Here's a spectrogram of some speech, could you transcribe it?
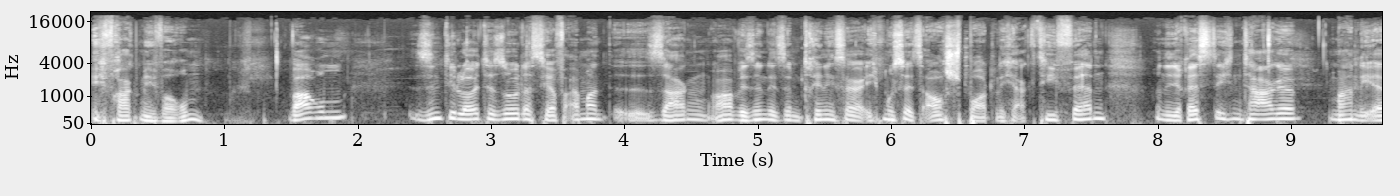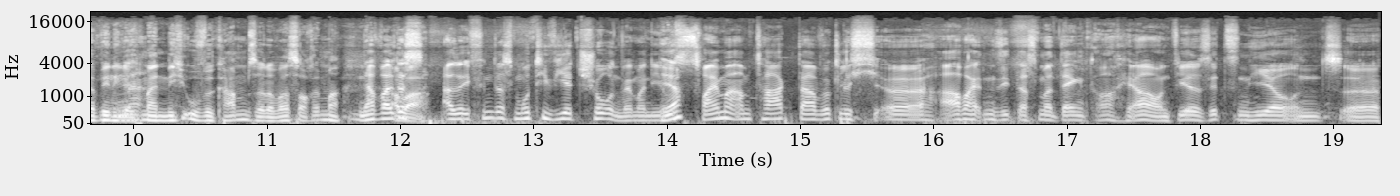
Ich frage mich, warum? Warum sind die Leute so, dass sie auf einmal äh, sagen, oh, wir sind jetzt im Trainingslager, ich muss jetzt auch sportlich aktiv werden und die restlichen Tage machen die eher weniger. Na. Ich meine nicht Uwe Kamps oder was auch immer. Na, weil das, also ich finde, das motiviert schon, wenn man die Ja? Jungs zweimal am Tag da wirklich äh, arbeiten sieht, dass man denkt, ach ja, und wir sitzen hier und äh,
